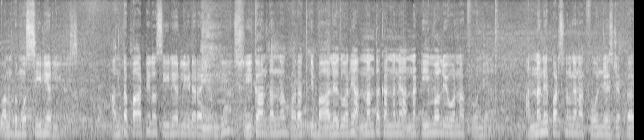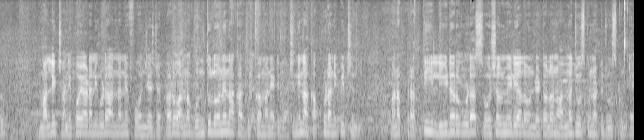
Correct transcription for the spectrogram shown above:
one of the most senior leaders అంత పార్టీలో సీనియర్ లీడర్ అయి ఉంది శ్రీకాంత్ అన్న భరత్కి బాగాలేదు అని అన్నంత కన్ననే అన్న టీం వాళ్ళు ఎవరు నాకు ఫోన్ చేయాలి. అన్ననే పర్సనల్గా నాకు ఫోన్ చేసి చెప్పారు. మళ్ళీ చనిపోయాడని కూడా అన్ననే ఫోన్ చేసి చెప్పారు. అన్న గొంతులోనే నాకు ఆ దుఃఖం అనేది వచ్చింది. నాకు అప్పుడు అనిపించింది. మన ప్రతి లీడర్ కూడా సోషల్ మీడియాలో ఉండేటోళ్ళను అన్న చూసుకున్నట్టు చూసుకుంటే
